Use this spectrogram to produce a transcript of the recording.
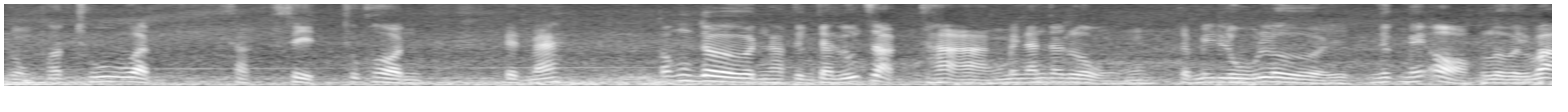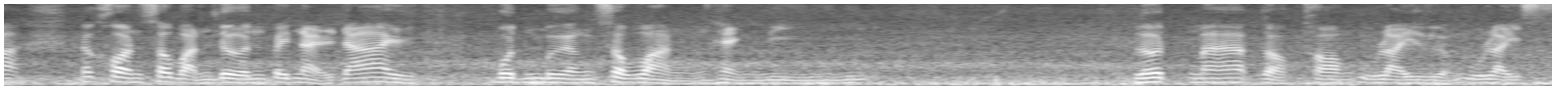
หลวงพ่อทวดศักดิ์สิทธิ์ทุกคนเห็นไหมต้องเดินนะถึงจะรู้จักทางไม่นั้นจะหลงจะไม่รู้เลย นึกไม่ออกเลยว่านครสวรรค์เดินไปไหนได้ บนเมืองสวรรค์แห่งนี้เลิศมากดอกทองอุไรเหลืองอุไรส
